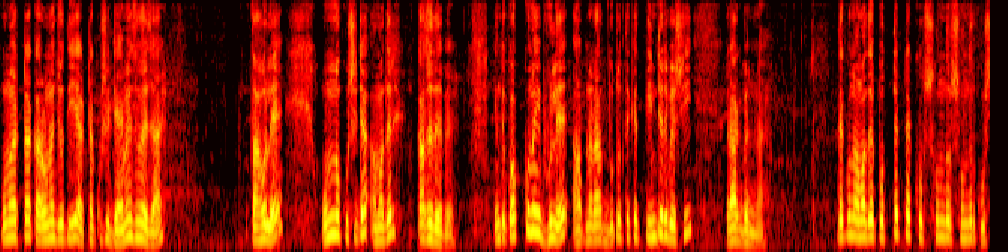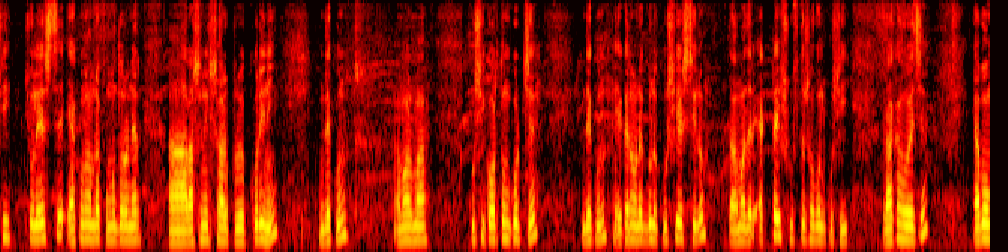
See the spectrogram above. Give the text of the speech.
কোনো একটা কারণে যদি একটা কুশি ড্যামেজ হয়ে যায়, তাহলে অন্য কুশিটা আমাদের কাজে দেবে। কিন্তু কখনোই ভুলে আপনারা দুটো থেকে তিনটের বেশি রাখবেন না। দেখুন, আমাদের প্রত্যেকটা খুব সুন্দর সুন্দর কুশি চলে এসছে। এখন আমরা কোনো ধরনের রাসায়নিক সার প্রয়োগ করিনি। দেখুন, আমার মা কুশি কর্তন করছে। দেখুন, এখানে অনেকগুলো কুশি এসেছিল। তা আমাদের একটাই সুস্থ, সবল কুশি রাখা হয়েছে। এবং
